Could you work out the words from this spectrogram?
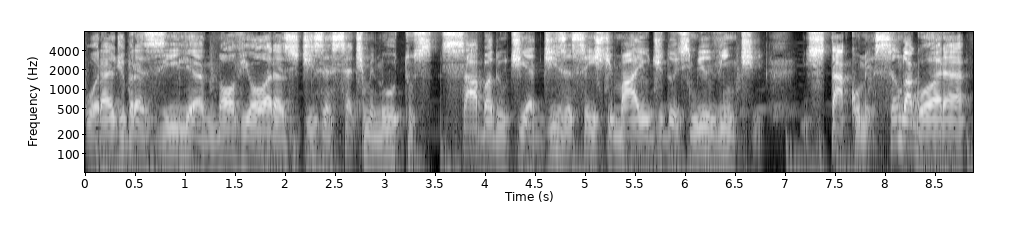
Horário de Brasília, 9 horas 17 minutos, sábado, dia 16 de maio de 2020. Está começando agora.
